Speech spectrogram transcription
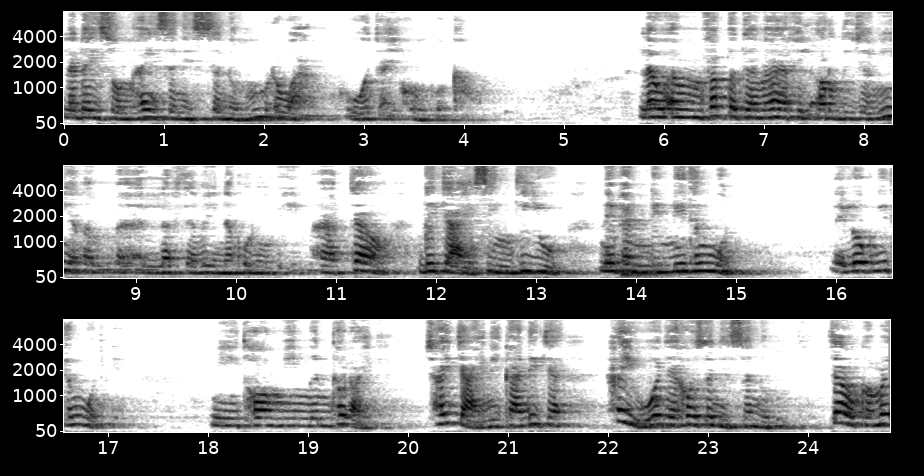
และได้ทรงให้สนิทสนมระหว่างหัวใจของพวกเขา لو أنفقت ما في الأرض جميعا ما ألفت بين قلوبهم หากเจ้าได้จ่ายสิ่งที่อยู่ในแผ่นดินนี้ทั้งหมดในโลกนี้ทั้งหมดเนี่ยมีทองมีเงินเท่าไหร่เนี่ยใช้จ่ายในการที่จะให้หัวใจเขาสนิทสนมเจ้าก็ไม่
